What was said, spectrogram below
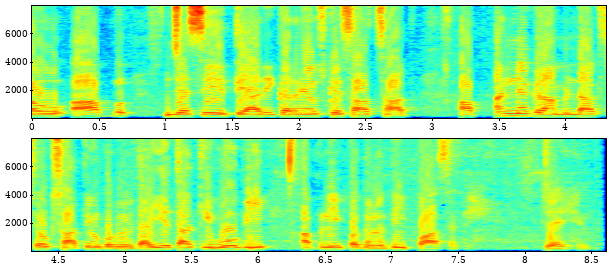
और आप जैसे तैयारी कर रहे हैं उसके साथ साथ आप अन्य ग्रामीण डाक सेवक साथियों को भी बताइए ताकि वो भी अपनी पदोन्नति पा सकें। जय हिंद।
